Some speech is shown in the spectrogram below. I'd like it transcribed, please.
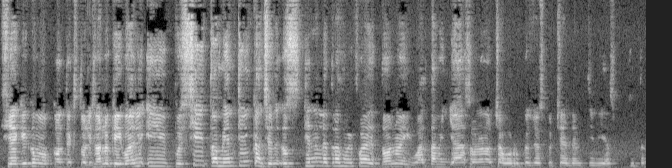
sí hay que como contextualizarlo que igual, y pues sí, también tienen canciones, tienen letras muy fuera de tono, igual también ya son unos chavorrucos, yo escuché el de MTV hace poquito.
